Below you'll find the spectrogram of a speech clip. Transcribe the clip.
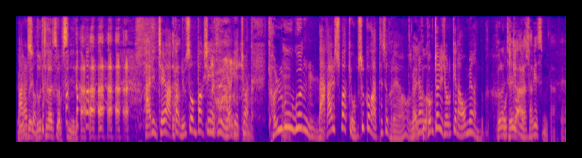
말할 수 노출할 수 없습니다. 아니 제가 아까 뉴스 언박싱에서도 이야기했지만 결국은 나갈 수밖에 없을 것 같아서 그래요. 왜냐하면 아니, 그- 검찰이 저렇게 나오면 그건 어떻게 저희가 하겠어요? 알아서 하겠습니다. 예.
